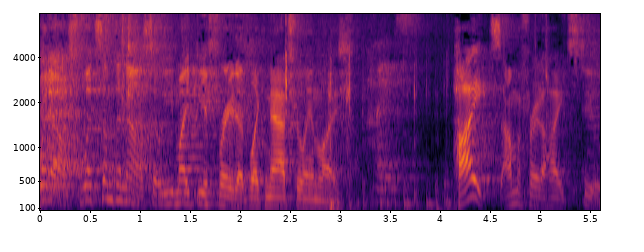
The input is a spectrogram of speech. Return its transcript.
What else? What's something else that you might be afraid of, like naturally in life? Heights. Heights. I'm afraid of heights too.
